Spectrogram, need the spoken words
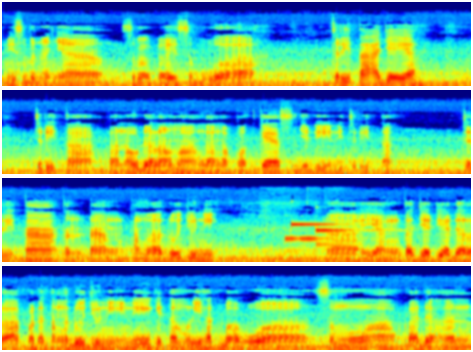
Ini sebenarnya sebagai sebuah cerita aja ya. Cerita karena udah lama nggak nge-podcast jadi ini cerita cerita tentang tanggal 2 Juni. Nah, yang terjadi adalah pada tanggal 2 Juni ini kita melihat bahwa semua keadaan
